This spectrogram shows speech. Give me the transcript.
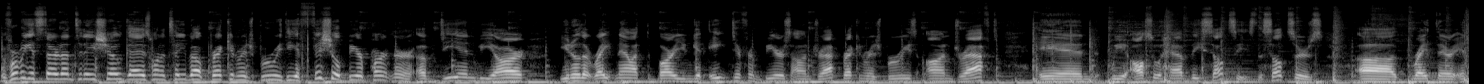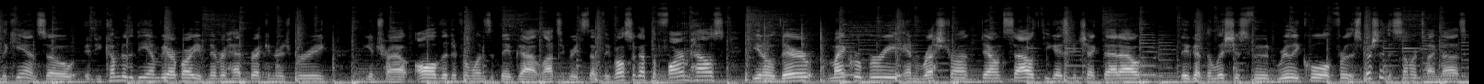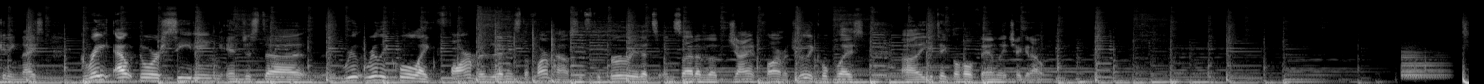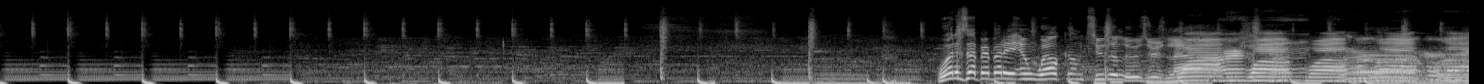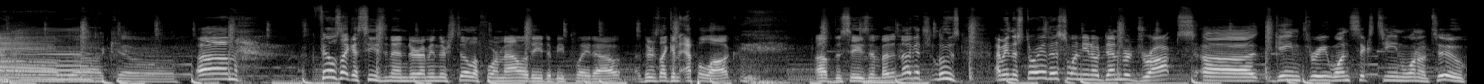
Before we get started on today's show, guys, want to tell you about Breckenridge Brewery, the official beer partner of DNVR. You know that right now at the bar you can get eight different beers on draft. Breckenridge Brewery's on draft, and we also have the Seltzies, the seltzers, uh, right there in the can. So if you come to the DNVR bar, you've never had Breckenridge Brewery. You can try out all the different ones that they've got. Lots of great stuff. They've also got the Farmhouse, you know, their microbrewery and restaurant down south. You guys can check that out. They've got delicious food, really cool for especially the summertime. Now it's getting nice. Great outdoor seating and just uh, re- really cool like farm. I it's the farmhouse. It's the brewery that's inside of a giant farm. It's a really cool place. Uh, you can take the whole family and check it out. What is up, everybody, and welcome to the Losers Lounge. Um, feels like a season ender. I mean, there's still a formality to be played out. There's like an epilogue of the season, but the Nuggets lose. I mean, the story of this one, you know, Denver drops uh, game three, 116 102.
